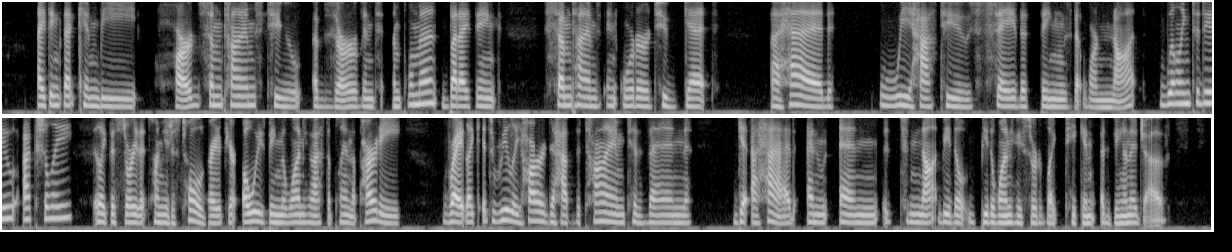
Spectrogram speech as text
I think that can be hard sometimes to observe and to implement, but I think sometimes in order to get ahead, we have to say the things that we're not willing to do, actually. Like the story that Tanya just told, right? If you're always being the one who has to plan the party, right? Like it's really hard to have the time to then get ahead and and to not be the be the one who's sort of like taken advantage of.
